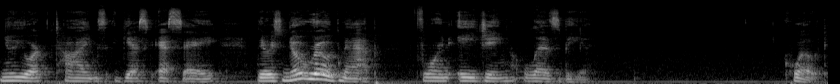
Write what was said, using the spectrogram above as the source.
New York Times guest essay There is no roadmap for an aging lesbian. Quote,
